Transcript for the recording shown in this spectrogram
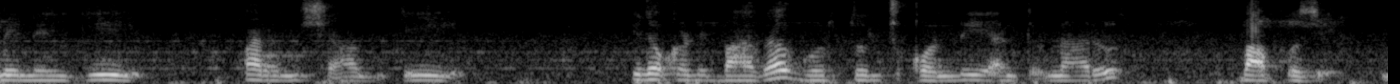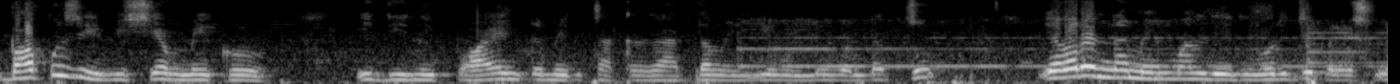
మిలేగి పరం శాంతి ఇదొకటి బాగా గుర్తుంచుకోండి అంటున్నారు బాపూజీ. బాపూజీ ఈ విషయం మీకు దీని పాయింట్ మీకు చక్కగా అర్థమయ్యి ఉండి ఉండొచ్చు. ఎవరన్నా మిమ్మల్ని దీని గురించి ప్రశ్న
